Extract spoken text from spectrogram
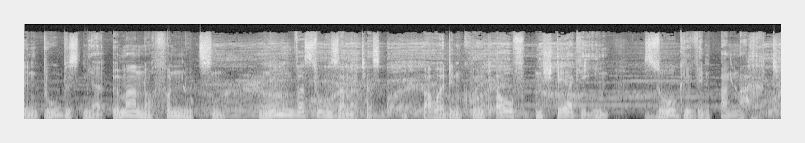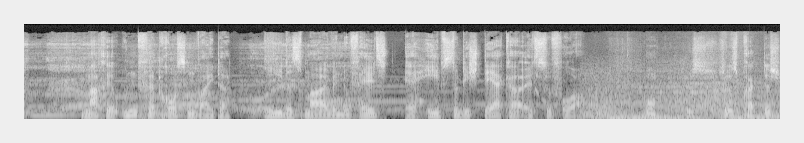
denn du bist mir immer noch von Nutzen. Nimm, was du gesammelt hast, baue den Kult auf und stärke ihn. So gewinnt man Macht. Mache unverdrossen weiter. Jedes Mal, wenn du fällst, erhebst du dich stärker als zuvor. Oh, das, das ist praktisch.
